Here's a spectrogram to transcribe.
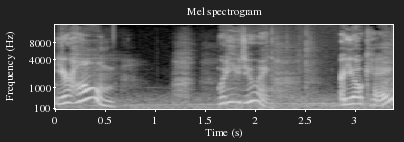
You're home. What are you doing? Are you okay?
